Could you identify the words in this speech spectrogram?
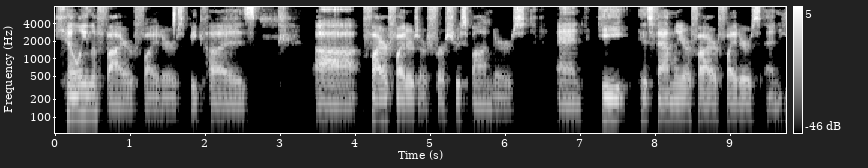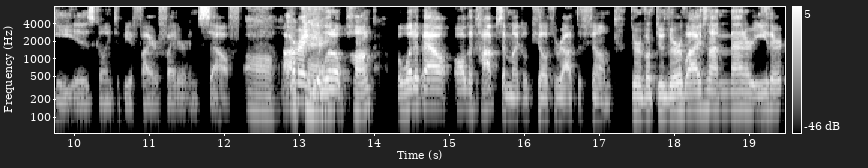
killing the firefighters because uh, firefighters are first responders and he his family are firefighters and he is going to be a firefighter himself oh, all right, okay. you little punk. But what about all the cops that Michael killed throughout the film? Do their lives not matter either?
